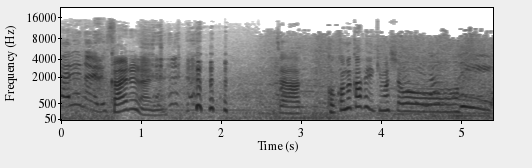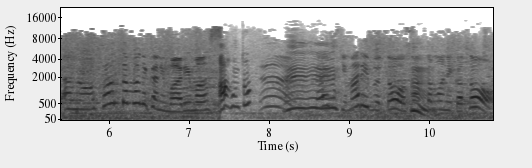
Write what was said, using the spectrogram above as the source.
帰れないです帰れないね じゃあここのカフェ行きましょう。しあのサンタモニカにもあります。あ本当？うん。へー。大好きマリブとサンタモニカと、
